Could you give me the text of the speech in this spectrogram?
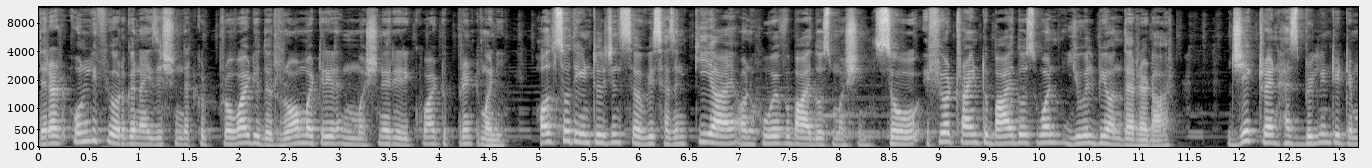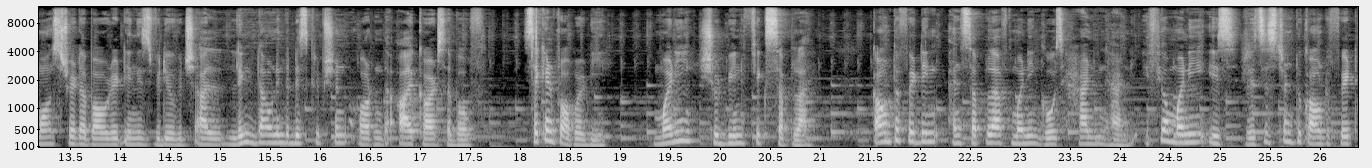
There are only few organizations that could provide you the raw material and machinery required to print money. Also, the intelligence service has a key eye on whoever buy those machines. So if you are trying to buy those one, you will be on their radar. Jake Tran has brilliantly demonstrated about it in his video which I'll link down in the description or in the iCards above. Second property, money should be in fixed supply. Counterfeiting and supply of money goes hand in hand. If your money is resistant to counterfeit,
